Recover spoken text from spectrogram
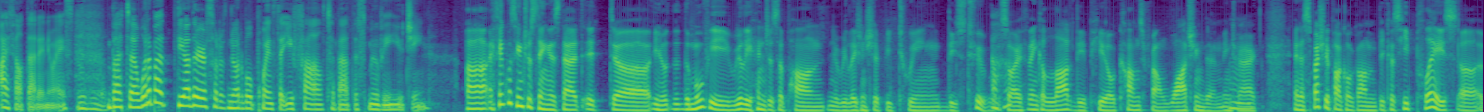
I felt that, anyways. Mm-hmm. But uh, what about the other sort of notable points that you felt about this movie, Eugene? Uh, I think what's interesting is that it, uh, you know, the, the, movie really hinges upon the relationship between these 2 uh-huh. So I think a lot of the appeal comes from watching them interact, mm. and especially Park Bo-gum because he plays, uh,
